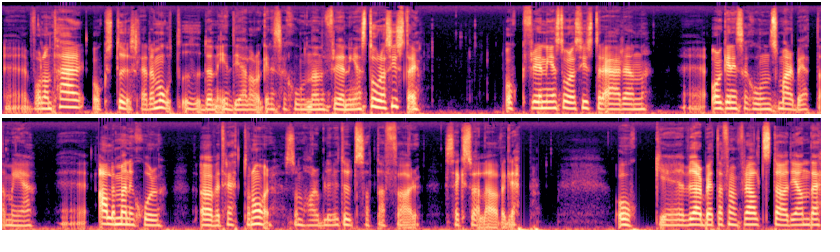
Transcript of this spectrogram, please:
eh, volontär och styrelseledamot i den ideella organisationen Föreningen Stora Syster. Och Föreningen Stora Syster är en eh, organisation som arbetar med alla människor över 13 år som har blivit utsatta för sexuella övergrepp. Och eh, vi arbetar framförallt stödjande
